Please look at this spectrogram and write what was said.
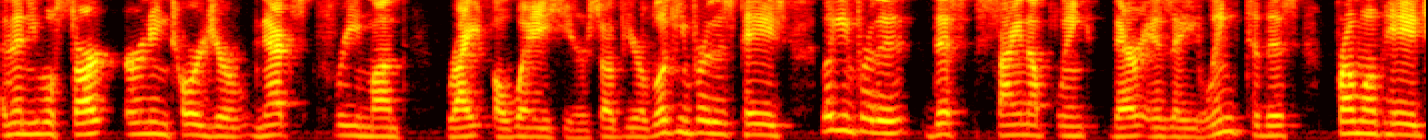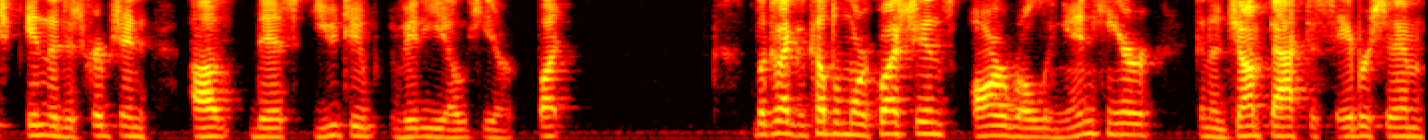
and then you will start earning towards your next free month right away here. So if you're looking for this page, looking for the, this sign up link, there is a link to this promo page in the description of this YouTube video here. But looks like a couple more questions are rolling in here. Gonna jump back to SaberSim.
